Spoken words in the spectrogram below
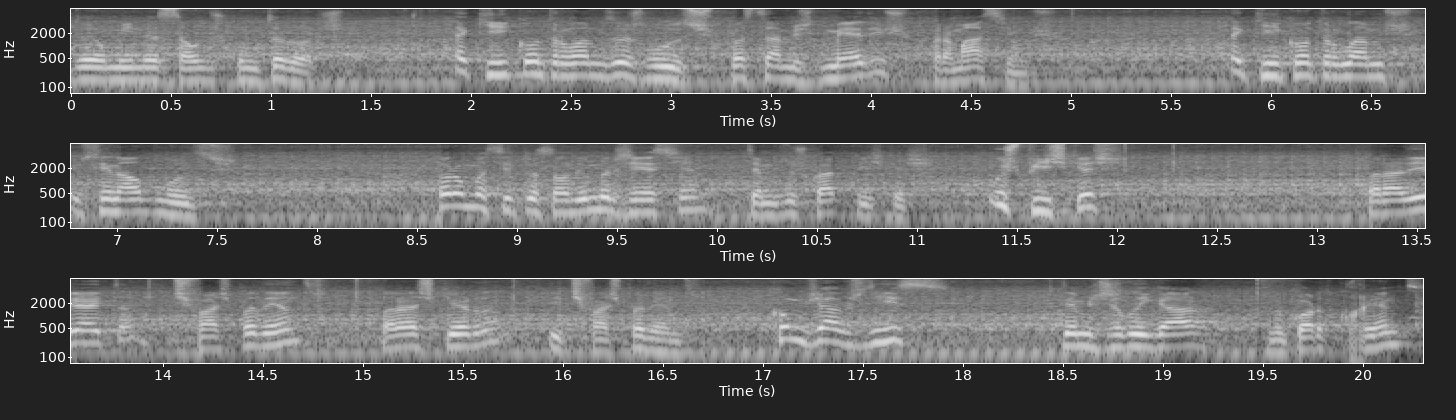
da iluminação dos computadores. Aqui controlamos as luzes, passamos de médios para máximos. Aqui controlamos o sinal de luzes. Para uma situação de emergência, temos os quatro piscas. Os piscas, para a direita, desfaz para dentro, para a esquerda e desfaz para dentro. Como já vos disse, podemos desligar no corte corrente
